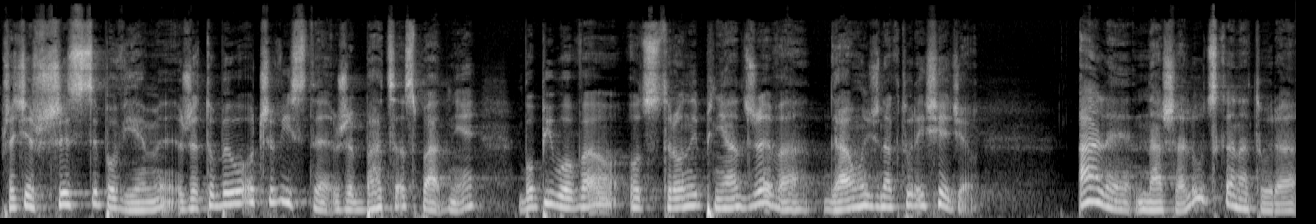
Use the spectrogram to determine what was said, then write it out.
Przecież wszyscy powiemy, że to było oczywiste, że baca spadnie, bo piłował od strony pnia drzewa, gałąź, na której siedział. Ale nasza ludzka natura,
